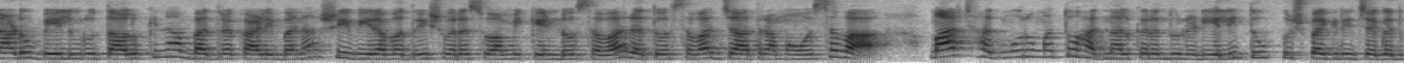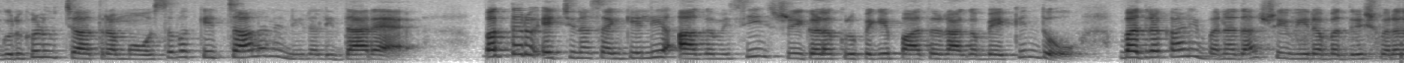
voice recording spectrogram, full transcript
ನಾಡು ಬೇಲೂರು ತಾಲೂಕಿನ ಭದ್ರಕಾಳಿ ಬನ ಶ್ರೀ ವೀರಭದ್ರೇಶ್ವರ ಸ್ವಾಮಿ ಕೆಂಡೋತ್ಸವ, ರಥೋತ್ಸವ, ಜಾತ್ರಾ ಮಹೋತ್ಸವ. ಮಾರ್ಚ್ ಹದಿಮೂರು ಮತ್ತು ಹದಿನಾಲ್ಕರಂದು ನಡೆಯಲಿದ್ದು, ಪುಷ್ಪಗಿರಿ ಜಗದ್ಗುರುಗಳು ಜಾತ್ರಾ ಮಹೋತ್ಸವಕ್ಕೆ ಚಾಲನೆ ನೀಡಲಿದ್ದಾರೆ. ಭಕ್ತರು ಹೆಚ್ಚಿನ ಸಂಖ್ಯೆಯಲ್ಲಿ ಆಗಮಿಸಿ ಶ್ರೀಗಳ ಕೃಪೆಗೆ ಪಾತ್ರರಾಗಬೇಕೆಂದು ಭದ್ರಕಾಳಿ ಬನದ ಶ್ರೀ ವೀರಭದ್ರೇಶ್ವರ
